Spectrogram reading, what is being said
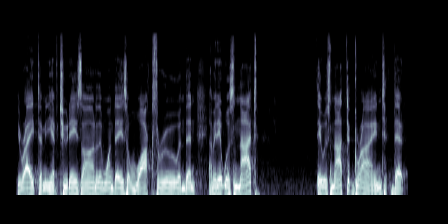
You're right. I mean, you have two days on, and then one day is a walkthrough, and then I mean, it was not, it was not the grind that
